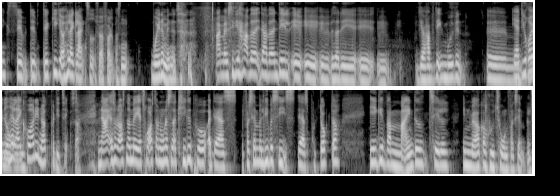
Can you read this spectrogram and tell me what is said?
Ikke? Så det, det, det gik jo heller ikke lang tid, før folk var sådan, wait a minute. Ej, man kan sige, de har været, der har været en del, øh, øh, øh, hvad hedder det, øh, øh, de har haft en del modvind. Øh, ja, de rykkede heller ikke hurtigt nok på de ting, så. Nej, og så er der også noget med, jeg tror også, der var nogen, der sad og kiggede på, at deres, for eksempel lige præcis deres produkter, ikke var mindet til en mørkere hudtone, for eksempel.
